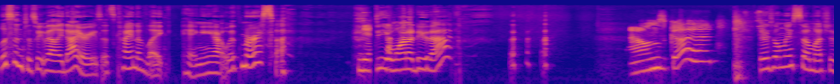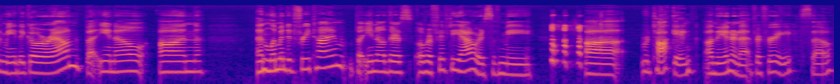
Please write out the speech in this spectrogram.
listen to Sweet Valley Diaries. It's kind of like hanging out with Marissa. Yeah. Do you want to do that? Sounds good. There's only so much of me to go around, but you know, on unlimited free time, but you know, there's over 50 hours of me uh talking on the internet for free. So,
